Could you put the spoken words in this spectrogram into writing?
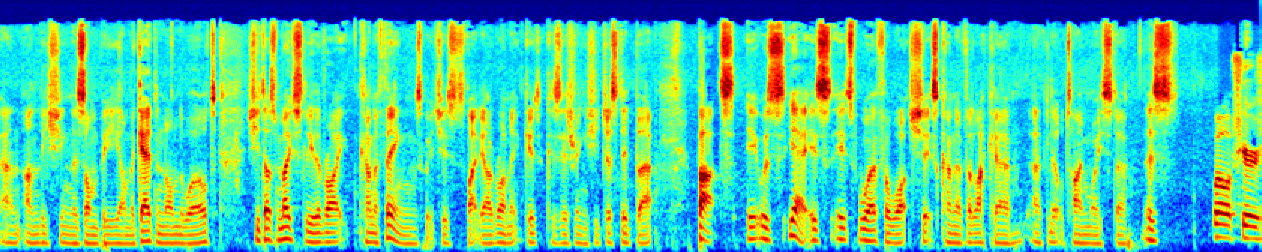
um, unleashing the zombie Armageddon on the world. She does mostly the right kind of things, which is slightly ironic considering she just did that. But it was, yeah, it's it's worth a watch. It's kind of a, like a, a little time waster. There's Well, if you're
